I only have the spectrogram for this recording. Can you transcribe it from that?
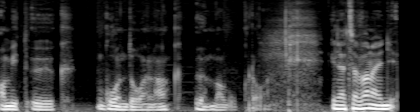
amit ők gondolnak önmagukról. Illetve van egy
